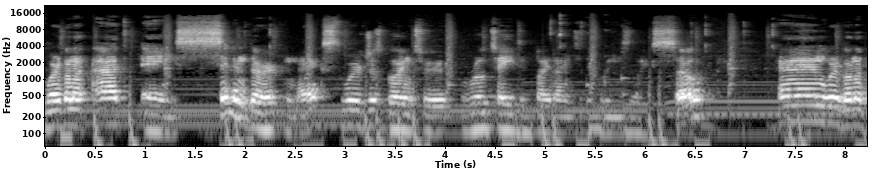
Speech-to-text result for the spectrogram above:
We're gonna add a cylinder next. We're just going to rotate it by 90 degrees like so. And we're gonna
